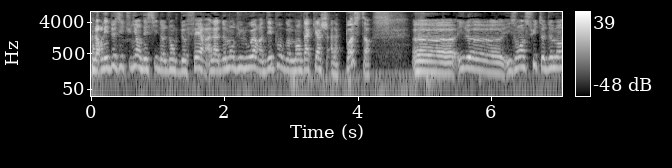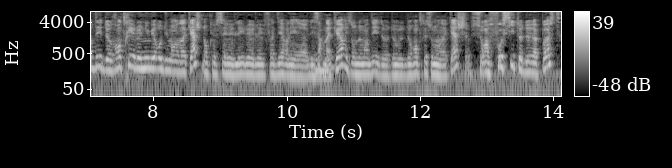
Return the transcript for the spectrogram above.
Alors les deux étudiants décident donc de faire à la demande du loueur un dépôt de mandat cash à la poste. Euh, ils, euh, ils ont ensuite demandé de rentrer le numéro du mandat cash, donc c'est les, les, les, les, arnaqueurs, ils ont demandé de, de- de rentrer ce mandat cash sur un faux site de la poste,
